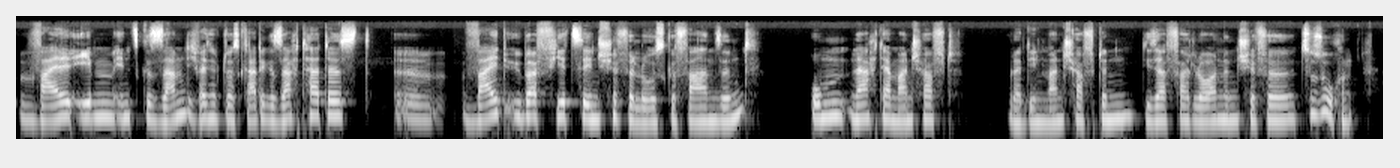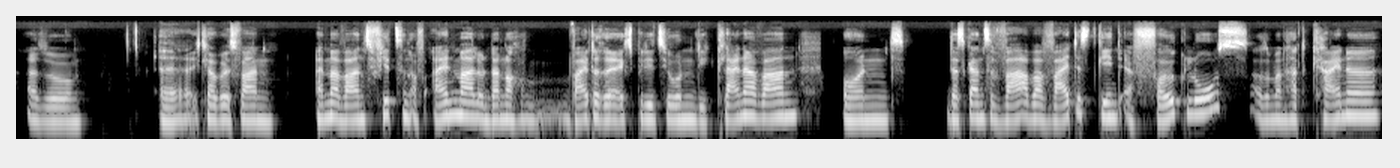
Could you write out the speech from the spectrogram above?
weil eben insgesamt, ich weiß nicht, ob du das gerade gesagt hattest, äh, weit über 14 Schiffe losgefahren sind, um nach der Mannschaft oder den Mannschaften dieser verlorenen Schiffe zu suchen. Also äh, ich glaube, es waren einmal waren es 14 auf einmal und dann noch weitere Expeditionen, die kleiner waren. Und das Ganze war aber weitestgehend erfolglos. Also man hat keine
